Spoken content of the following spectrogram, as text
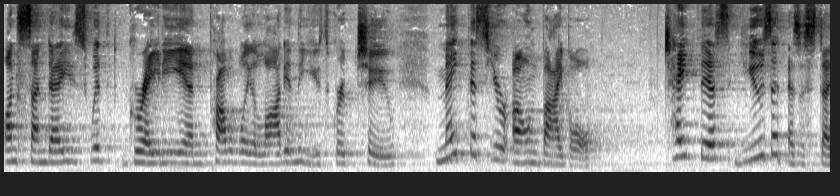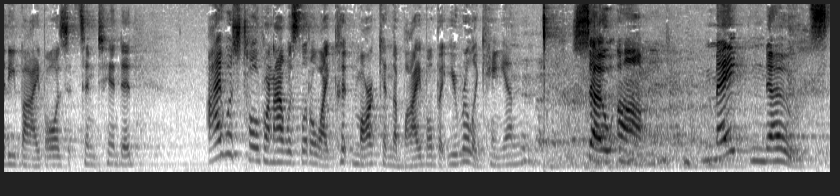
on Sundays with Grady and probably a lot in the youth group too. Make this your own Bible. Take this, use it as a study Bible as it's intended. I was told when I was little I couldn't mark in the Bible, but you really can. So um, make notes.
